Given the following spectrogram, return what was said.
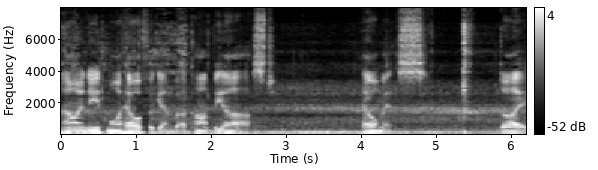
Now I need more health again, but I can't be asked. Helmets. Die.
